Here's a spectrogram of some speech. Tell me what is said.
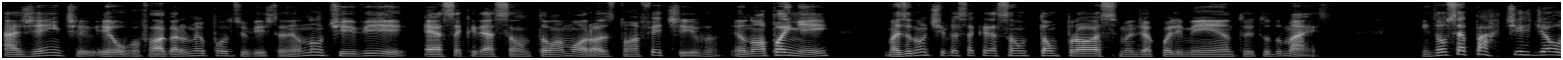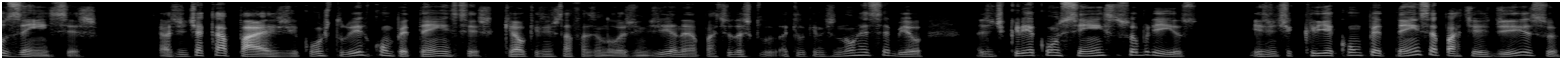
a gente, eu vou falar agora do meu ponto de vista, né? Eu não tive essa criação tão amorosa, tão afetiva. Eu não apanhei, mas eu não tive essa criação tão próxima de acolhimento e tudo mais. Então, se a partir de ausências a gente é capaz de construir competências, que é o que a gente está fazendo hoje em dia, né? A partir daquilo, que a gente não recebeu, a gente cria consciência sobre isso e a gente cria competência a partir disso.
